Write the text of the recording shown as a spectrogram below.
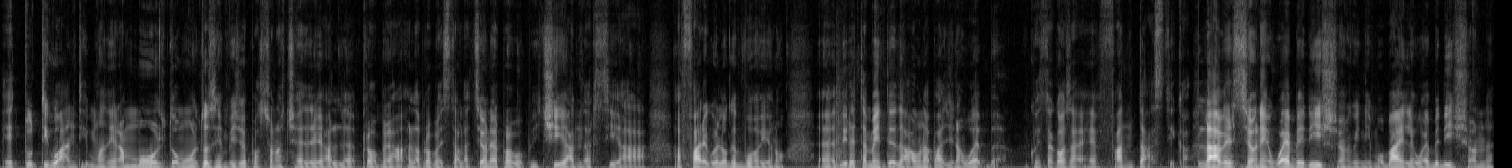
e tutti quanti in maniera molto molto semplice possono accedere al propria, alla propria installazione, al proprio PC, andarsi a, a fare quello che vogliono eh, direttamente da una pagina web questa cosa è fantastica. La versione web edition quindi mobile web edition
